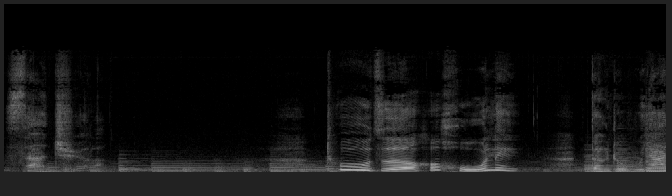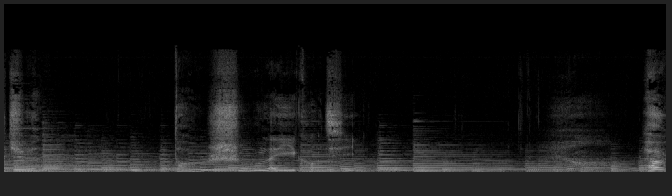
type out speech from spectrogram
散去了。兔子和狐狸瞪着乌鸦群，都舒了一口气。哼！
